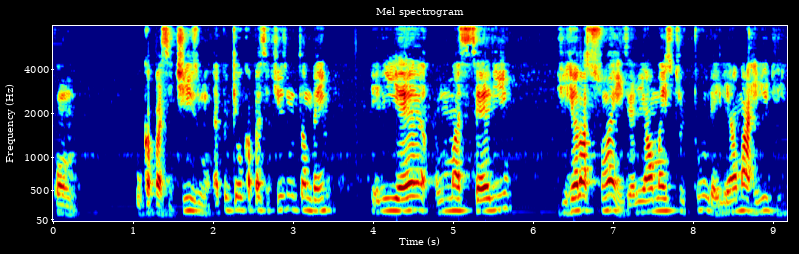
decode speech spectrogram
com o capacitismo, é porque o capacitismo também ele é uma série de relações, ele é uma estrutura, ele é uma rede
